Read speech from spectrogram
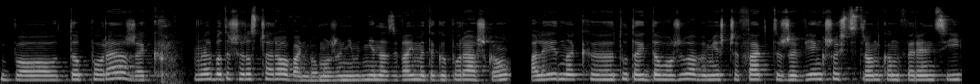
bo do porażek, albo też rozczarowań, bo może nie, nie nazywajmy tego porażką, ale jednak e, tutaj dołożyłabym jeszcze fakt, że większość stron konferencji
